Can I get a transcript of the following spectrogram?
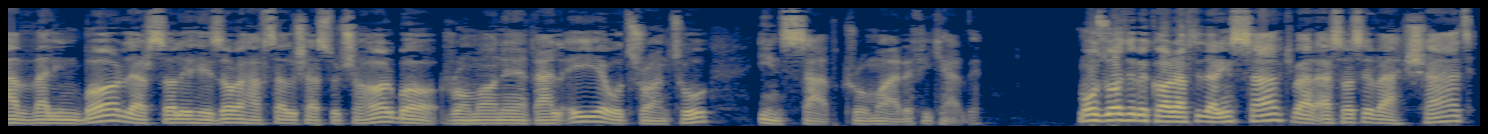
اولین بار در سال 1764 با رمان قلعه اوترانتو این سبک رو معرفی کرده. موضوعات به کار رفته در این سبک بر اساس وحشت،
